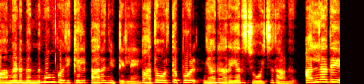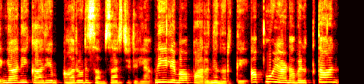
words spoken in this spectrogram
വാങ്ങണമെന്ന് മുമ്പൊരിക്കൽ പറഞ്ഞിട്ടില്ലേ? അതോർത്തപ്പോൾ ഞാൻ അറിയാതെ ചോദിച്ചതാണ്. അല്ലാതെ ഞാൻ ഈ കാര്യം ആരോടും സംസാരിച്ചിട്ടില്ല. നീലിമ പറഞ്ഞു നിർത്തി. അപ്പോഴാണ് അവൾ താൻ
